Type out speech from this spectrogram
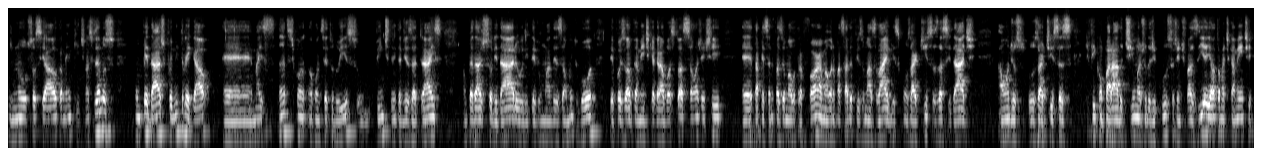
e no social também kit. Nós fizemos um pedágio foi muito legal, é, mas antes de acontecer tudo isso, 20, 30 dias atrás, um pedágio solidário, ele teve uma adesão muito boa. Depois, obviamente, que agravou a situação, a gente está é, tá pensando em fazer uma outra forma. O ano passado eu fiz umas lives com os artistas da cidade, onde os, os artistas que ficam parados tinham uma ajuda de custo, a gente fazia e automaticamente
